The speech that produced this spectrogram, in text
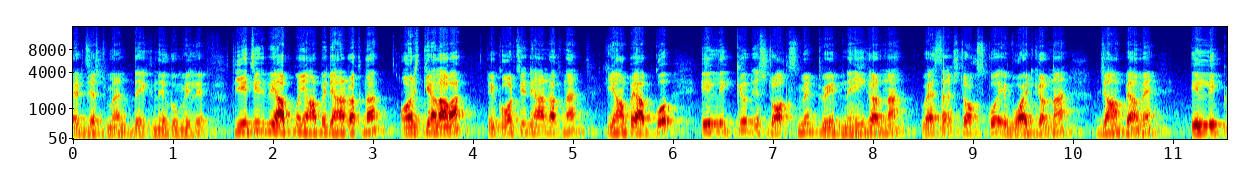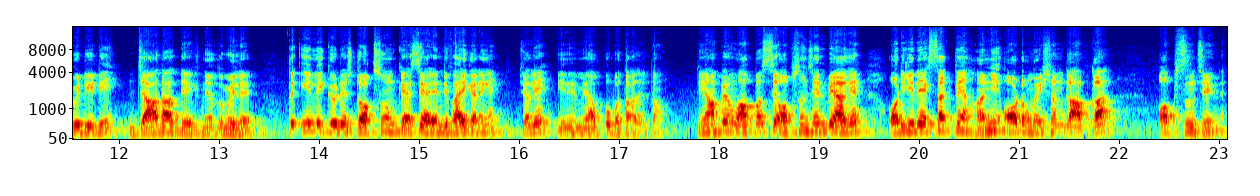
एडजस्टमेंट देखने को मिले। तो ये चीज़ भी आपको यहाँ पे ध्यान रखना। है और इसके अलावा एक और चीज़ ध्यान रखना है कि यहाँ पे आपको इलिक्विड स्टॉक्स में ट्रेड नहीं करना, वैसा स्टॉक्स को अवॉइड करना है जहाँ पे हमें इलिक्विडिटी ज़्यादा देखने को मिले। तो इलिक्विड स्टॉक्स को हम कैसे आइडेंटिफाई करेंगे? चलिए, ये भी मैं आपको बता देता हूँ। यहाँ पे वापस से ऑप्शन चेन पे आ गए और ये देख सकते हैं हनी ऑटोमेशन का आपका ऑप्शन चेन है।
